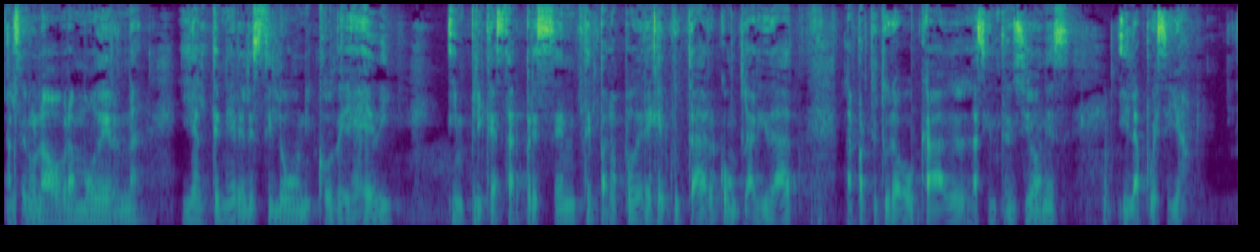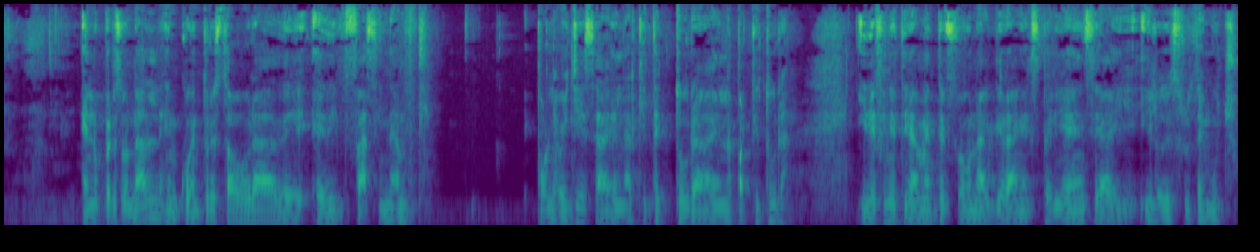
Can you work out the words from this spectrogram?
Al ser una obra moderna y al tener el estilo único de Eddie, implica estar presente para poder ejecutar con claridad la partitura vocal, las intenciones y la poesía. En lo personal encuentro esta obra de Eddie fascinante por la belleza en la arquitectura, en la partitura y definitivamente fue una gran experiencia y, lo disfruté mucho.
